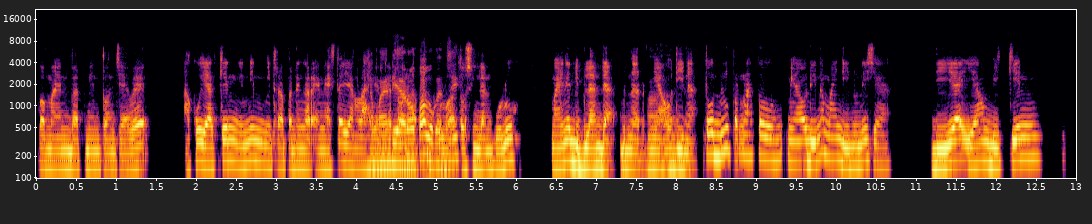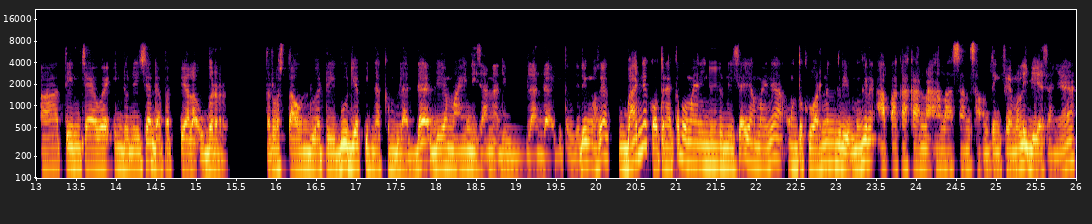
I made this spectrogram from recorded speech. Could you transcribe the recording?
pemain badminton cewek. Aku yakin ini mitra pendengar NST yang lahir di tahun Eropa bukan 80 sih? atau 90 mainnya di Belanda, benar. Mia Ah. Odina. Tuh dulu pernah tuh Mia Odina main di Indonesia. Dia yang bikin uh, tim cewek Indonesia dapat Piala Uber terus tahun 2000 dia pindah ke Belanda dia main di sana di Belanda gitu. Jadi maksudnya banyak kok ternyata pemain Indonesia yang mainnya untuk luar negeri. Mungkin apakah karena alasan something family biasanya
